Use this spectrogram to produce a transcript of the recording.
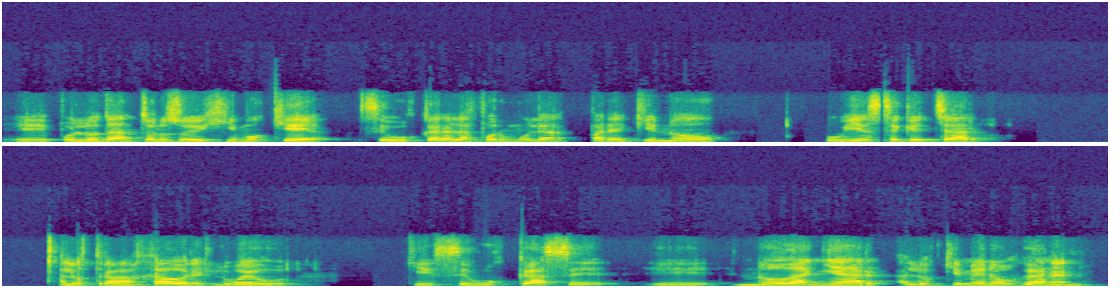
Eh, por lo tanto, nosotros dijimos que se buscara la fórmula para que no hubiese que echar a los trabajadores. Luego, que se buscase eh, no dañar a los que menos ganan,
